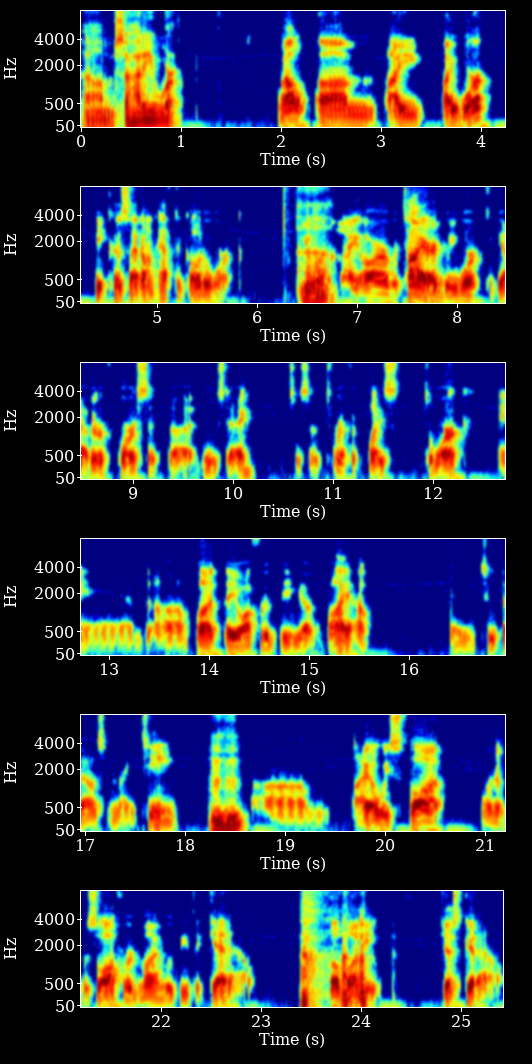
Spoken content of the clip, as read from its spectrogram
Um, so how do you work? well, um, I I work because I don't have to go to work. You Ah, and I are retired. We work together, of course, at uh, Newsday, which is a terrific place to work. And uh, but they offered the, uh, the buyout in 2019. hmm Um, I always thought when it was offered, mine would be the get out. No money, just get out.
